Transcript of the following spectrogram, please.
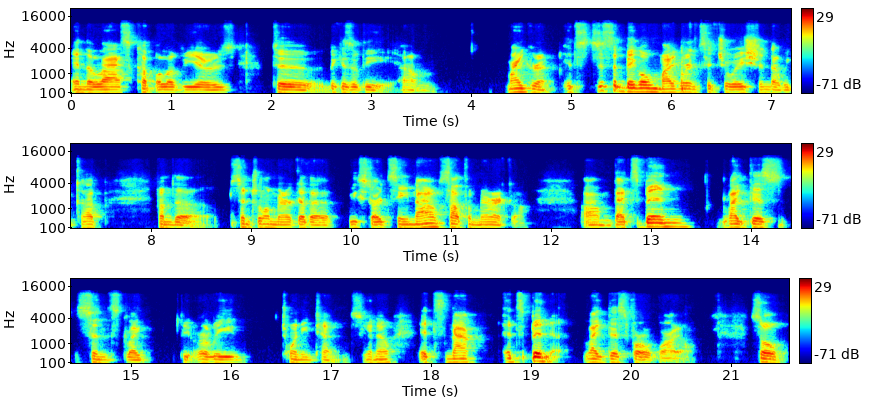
in the last couple of years to because of the um, migrant. It's just a big old migrant situation that we got from the Central America that we start seeing now South America. Um, that's been like this since like the early 2010s. You know, it's not. It's been like this for a while. So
